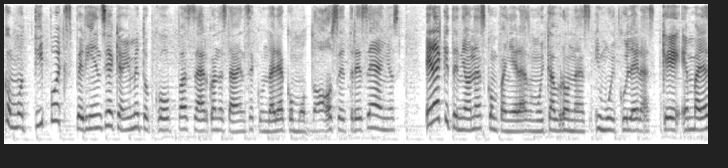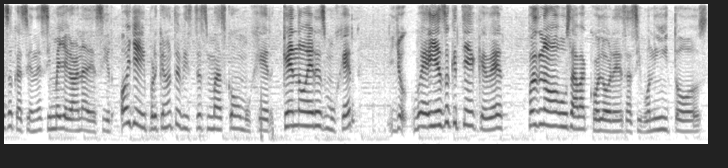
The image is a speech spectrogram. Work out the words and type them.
como tipo experiencia que a mí me tocó pasar cuando estaba en secundaria como 12, 13 años era que tenía unas compañeras muy cabronas y muy culeras que en varias ocasiones sí me llegaron a decir, oye, ¿y por qué no te vistes más como mujer? ¿Qué no eres mujer? Y yo, güey, ¿eso qué tiene que ver? Pues no usaba colores así bonitos,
